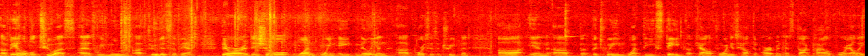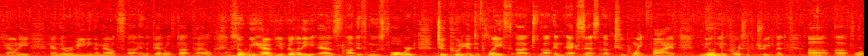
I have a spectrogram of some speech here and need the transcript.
available to us as we move through this event, there are additional 1.8 million courses of treatment uh, in, uh, between what the state of California's health department has stockpiled for LA County and the remaining amounts uh, in the federal stockpile. So we have the ability, as uh, this moves forward, to put into place uh, uh, in excess of 2.5 million courses of treatment uh, uh, for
